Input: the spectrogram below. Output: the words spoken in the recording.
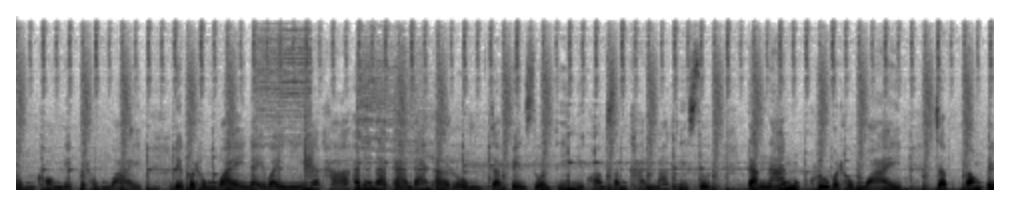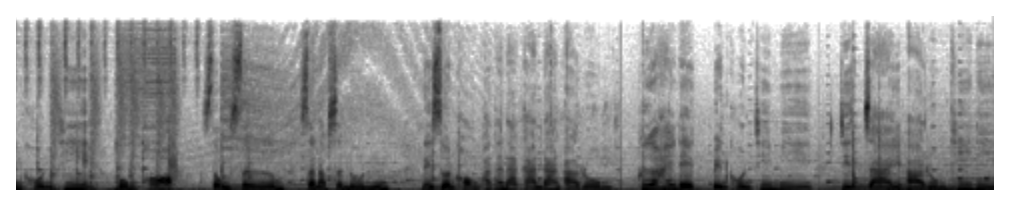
ารด้านอารมณ์ของเด็กปฐมวัย เด็กปฐมวัยในวัยนี้นะคะ พัฒนาการด้านอารมณ์จะเป็นส่วนที่มีความสำคัญมากที่สุด ดังนั้นครูปฐมวัยจะต้องเป็นคนที่บ่มเพาะส่งเสริม สนับสนุน ในส่วนของพัฒนาการด้านอารมณ์ เพื่อให้เด็กเป็นคนที่มีจิตใจอารมณ์ที่ดี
